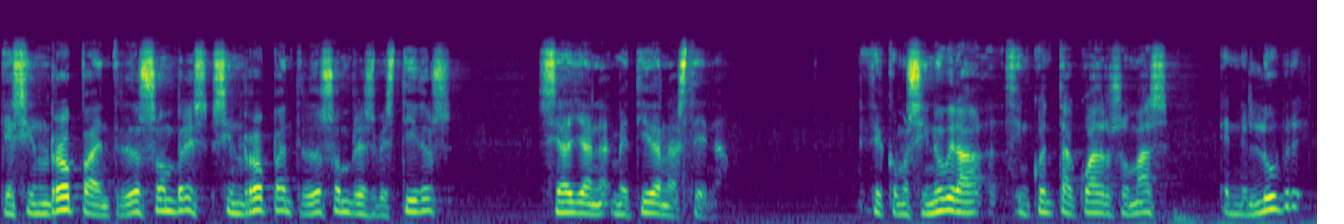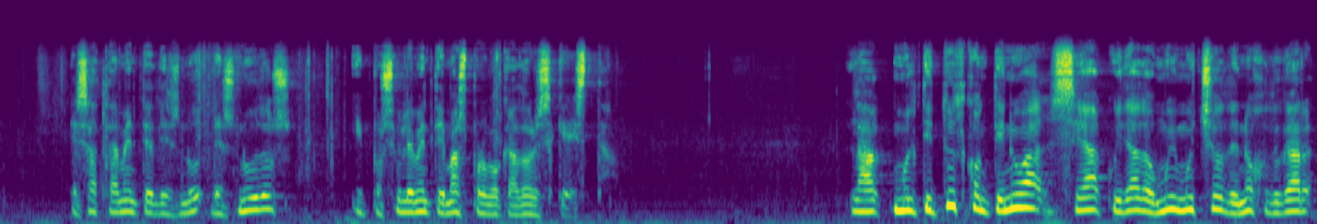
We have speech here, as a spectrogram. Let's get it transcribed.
que sin ropa entre dos hombres, sin ropa entre dos hombres vestidos, se haya metida en la escena. Dice, como si no hubiera 50 cuadros o más en el Louvre, exactamente desnudos y posiblemente más provocadores que esta. La multitud continúa se ha cuidado muy mucho de no juzgar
